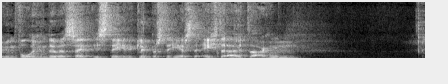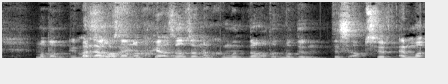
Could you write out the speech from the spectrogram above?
hun volgende wedstrijd is tegen de Clippers, de eerste echte uitdaging. Mhm. Maar, dan, Maar maar zelfs dan nog, ja, zelfs dan nog, je moet het nog altijd maar doen. Het is absurd. En, maar,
